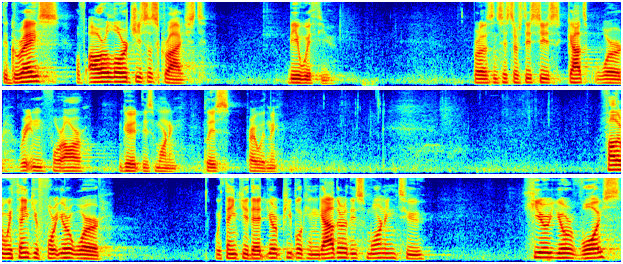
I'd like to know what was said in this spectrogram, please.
The grace of our Lord Jesus Christ be with you. Brothers and sisters, this is God's word written for our good this morning. Please pray with me. Father, we thank you for your word. We thank you that your people can gather this morning to hear your voice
